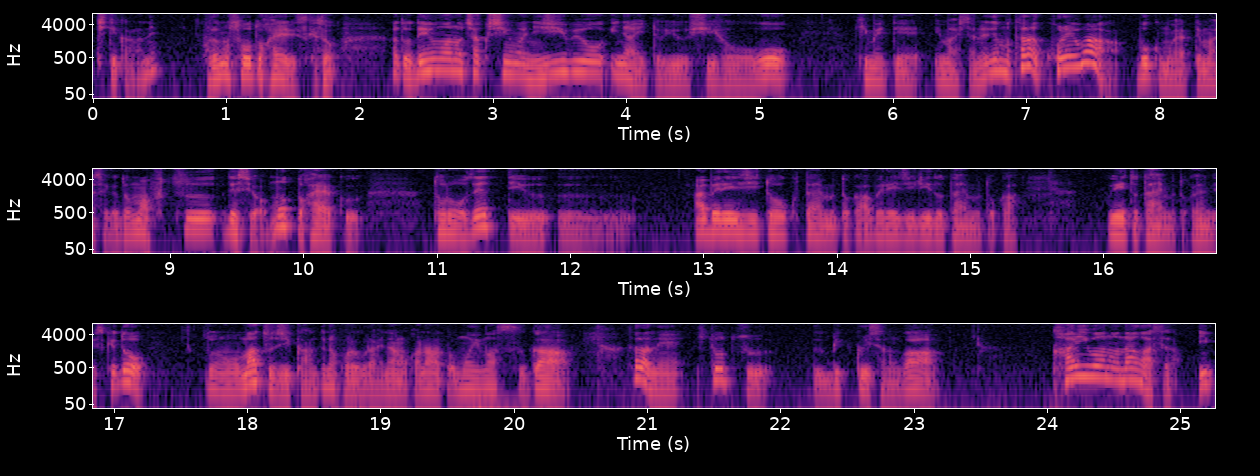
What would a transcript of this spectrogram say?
来てからね、これも相当早いですけど、あと電話の着信は20秒以内という指標を決めていましたね。でもただこれは僕もやってましたけど、まあ普通ですよ。もっと早く取ろうぜっていうアベレージトークタイムとかアベレージリードタイムとかウェイトタイムとか言うんですけど、その待つ時間っていうのはこれぐらいなのかなと思いますが、ただね、一つびっくりしたのが、会話の長さ、1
